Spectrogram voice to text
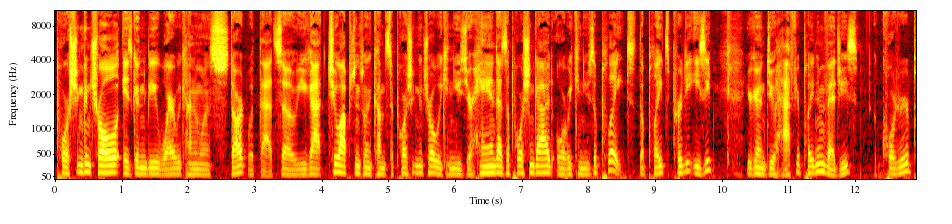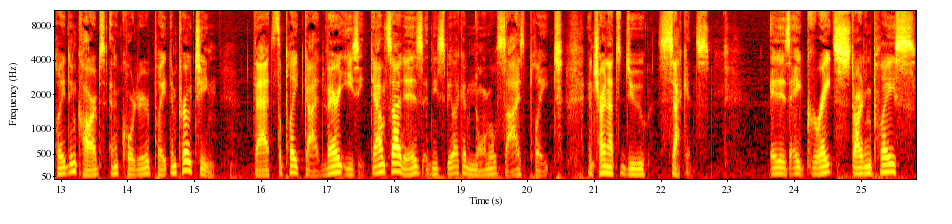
portion control is going to be where we kind of want to start with that. So you got two options when it comes to portion control. We can use your hand as a portion guide or we can use a plate. The plate's pretty easy. You're going to do half your plate in veggies, a quarter of your plate in carbs, and a quarter of your plate in protein. That's the plate guide. Very easy. Downside is it needs to be like a normal sized plate and try not to do seconds. It is a great starting place.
